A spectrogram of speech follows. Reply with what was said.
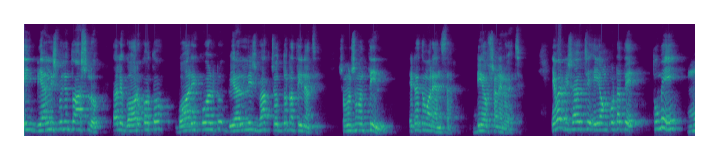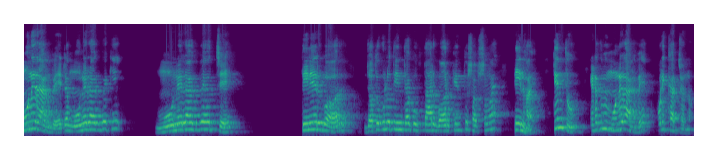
এই বিয়াল্লিশ পর্যন্ত আসলো, তাহলে গড় কত? গড় ইকুয়াল টু বিয়াল্লিশ ভাগ চোদ্দটা তিন আছে, সমান সমান তিন। এটা তোমার অ্যান্সার ডি অপশনে রয়েছে। এবার বিষয় হচ্ছে এই অঙ্কটাতে তুমি মনে রাখবে, এটা মনে রাখবে কি? মনে রাখবে হচ্ছে তিনের গড় যতগুলো তিন থাকুক, তার গড় কিন্তু সবসময় তিন হয়। কিন্তু এটা তুমি মনে রাখবে পরীক্ষার জন্য।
